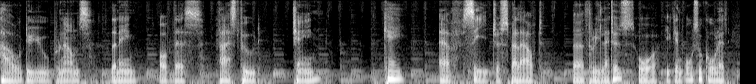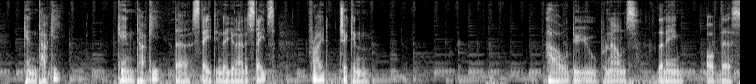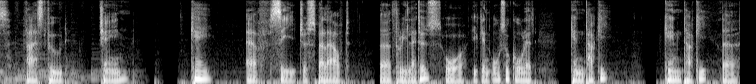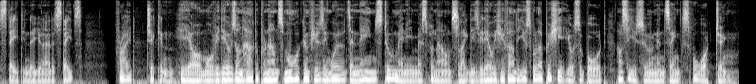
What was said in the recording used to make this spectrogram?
How do you pronounce the name of this fast food chain? KFC, just spell out the three letters, or you can also call it Kentucky. Kentucky, the state in the United States, fried chicken. How do you pronounce the name of this fast food chain? KFC, just spell out the three letters, or you can also call it Kentucky. Kentucky, the state in the United States, fried chicken. Here are more videos on how to pronounce more confusing words and names too many mispronounced. Like this video if you found it useful, I appreciate your support. I'll see you soon and thanks for watching.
